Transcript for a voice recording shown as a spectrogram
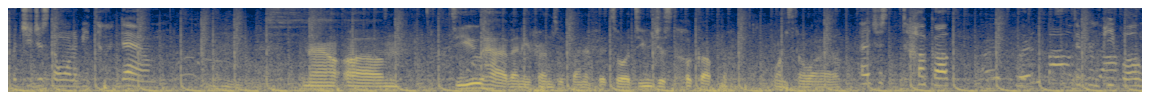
but you just don't want to be tied down. Now, um, do you have any friends with benefits, or do you just hook up once in a while? I just hook up with different people.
